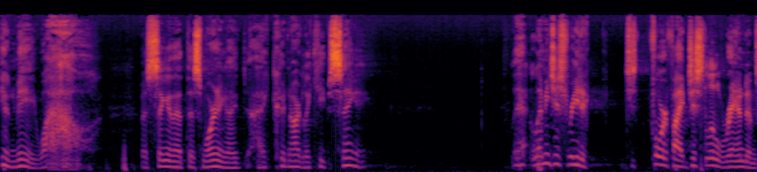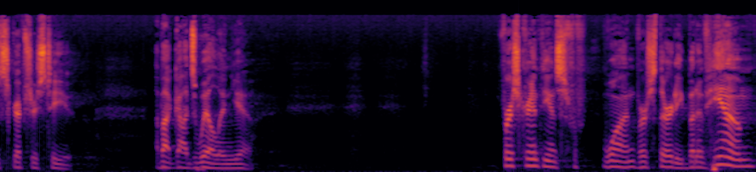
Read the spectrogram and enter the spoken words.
in me. Wow. I was singing that this morning. I, I couldn't hardly keep singing. Let, let me just read a, just four or five just little random scriptures to you about God's will in you. 1 Corinthians 1, verse 30. But of him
